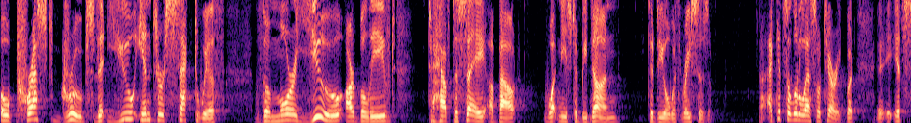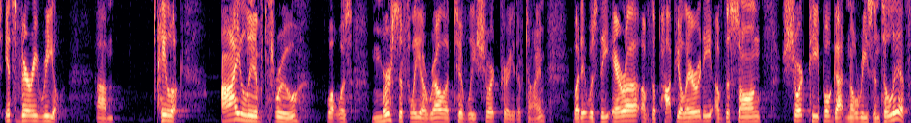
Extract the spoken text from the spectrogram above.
oppressed groups that you intersect with, the more you are believed to have to say about what needs to be done to deal with racism. Now, it gets a little esoteric, but it's, it's very real. Um, hey, look, I lived through what was mercifully a relatively short period of time, but it was the era of the popularity of the song, Short People Got No Reason to Live.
